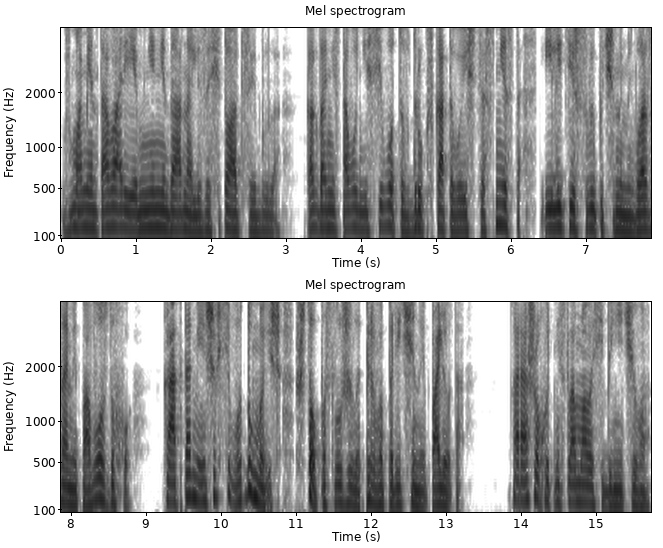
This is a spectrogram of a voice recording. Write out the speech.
В момент аварии мне не до анализа ситуации было. Когда ни с того ни с сего ты вдруг скатываешься с места и летишь с выпученными глазами по воздуху, как-то меньше всего думаешь, что послужило первопричиной полета. Хорошо, хоть не сломала себе ничего,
